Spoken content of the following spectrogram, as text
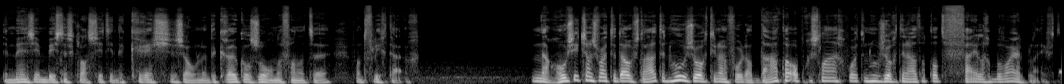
de mensen in business class zitten in de crashzone, de kreukelzone van het, eh, van het vliegtuig. Nou, hoe ziet zo'n zwarte doos eruit en hoe zorgt hij nou voor dat data opgeslagen wordt en hoe zorgt hij nou dat dat veilig bewaard blijft?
